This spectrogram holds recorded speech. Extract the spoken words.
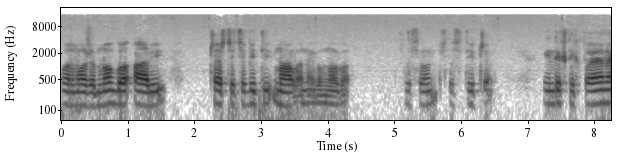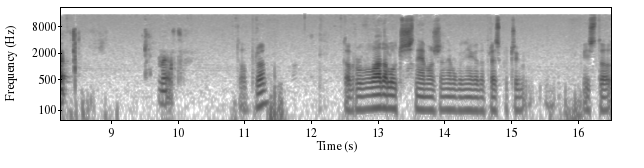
On može mnogo, ali češće će biti malo nego mnogo što se, on, što se tiče indeksnih poena. Ne znam. Dobro. Dobro, Vlada Lučić ne može, ne mogu njega da preskočim. Isto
